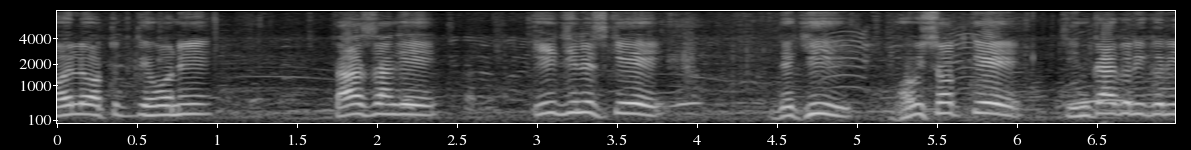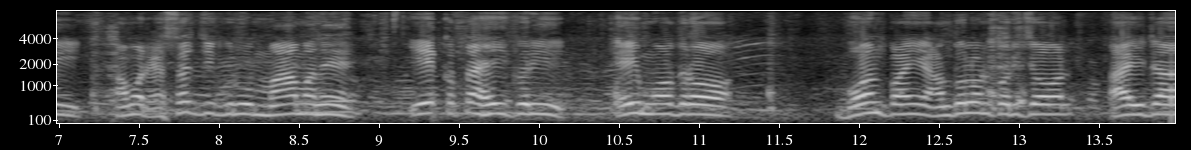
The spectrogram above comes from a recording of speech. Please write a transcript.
कहले अत्युक्ति हेनी ता संगे ये जिनिस के দেখি ভবিষ্যৎকে চিন্তা করি করি আমার এসএসজি গ্রুপ মা মানে একতা হয়েকরি এই মদর বন্ধ পাই আন্দোলন করেছন আর এটা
